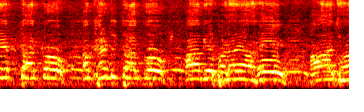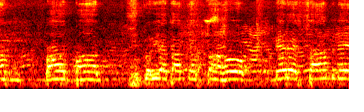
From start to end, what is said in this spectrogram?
एकता को, अखंडता को आगे बढ़ाया है। आज हम बहुत बहुत शुक्रिया अदा करता हूँ। मेरे सामने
